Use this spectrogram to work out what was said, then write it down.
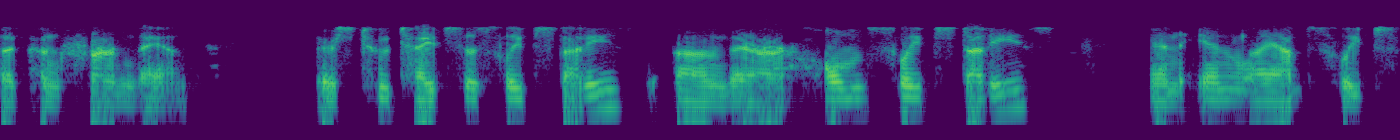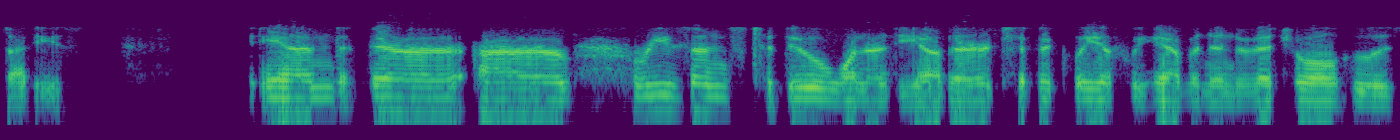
to confirm that. There's two types of sleep studies. Um, there are home sleep studies and in-lab sleep studies. And there are reasons to do one or the other. Typically, if we have an individual who's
